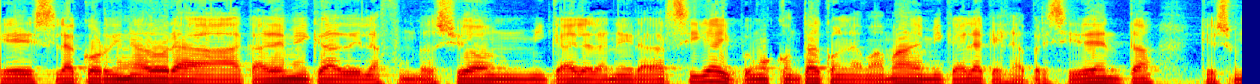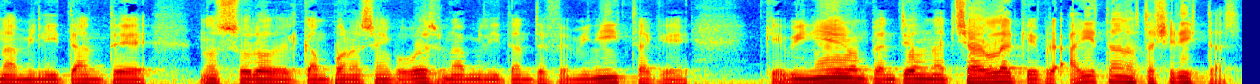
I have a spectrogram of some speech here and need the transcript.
que es la coordinadora académica de la Fundación Micaela La Negra García, y podemos contar con la mamá de Micaela, que es la presidenta, que es una militante no solo del campo nacional y popular, es una militante feminista que, que vinieron, plantearon una charla, que ahí están los talleristas.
